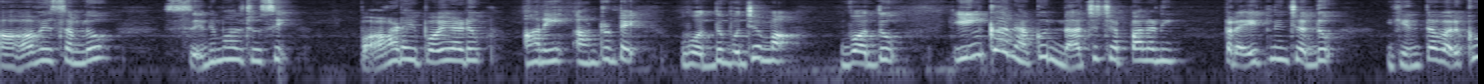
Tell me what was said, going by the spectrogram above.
ఆవేశంలో సినిమాలు చూసి పాడైపోయాడు అని అంటుంటే వద్దు బుజ్జమ్మ వద్దు. ఇంకా నాకు నచ్చ చెప్పాలని ప్రయత్నించద్దు. ఇంతవరకు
